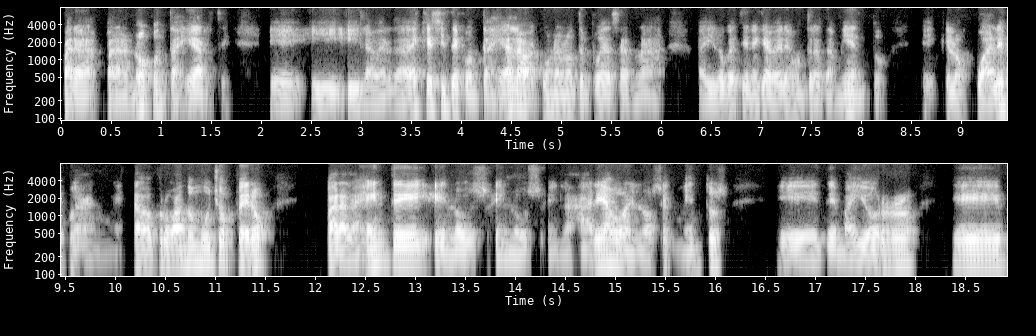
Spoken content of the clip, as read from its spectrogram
para, para no contagiarte. Eh, y, y, la verdad es que si te contagias, la vacuna no te puede hacer nada. Ahí lo que tiene que haber es un tratamiento, eh, que los cuales pues han estado probando muchos, pero para la gente en, los, en, los, en las áreas o en los segmentos eh, de, mayor, eh,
